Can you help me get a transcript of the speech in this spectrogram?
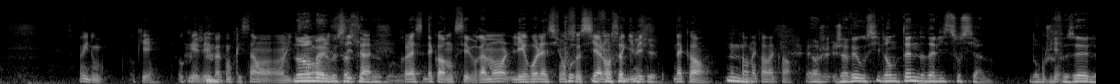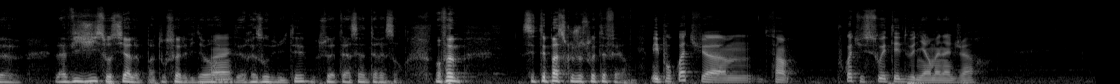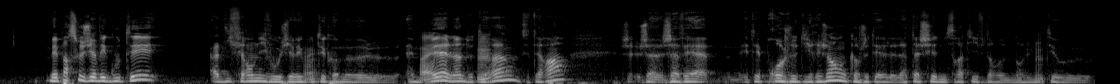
Oui, donc, ok, ok, j'avais pas compris ça en, en lisant. Non, mais, mais ça, Relation- D'accord, donc c'est vraiment les relations Faut- sociales entre guillemets. D'accord, d'accord, Hmm. d'accord, d'accord. Alors, j'avais aussi l'antenne d'analyse sociale. Donc je faisais le- la vigie sociale, pas tout seul évidemment, Ouais. des réseaux d'unités, c'était assez intéressant. Enfin, c'était pas ce que je souhaitais faire. Mais pourquoi tu as, enfin, pourquoi tu souhaitais devenir manager? Mais parce que j'avais goûté à différents niveaux. J'y avais Ouais. goûté comme euh, le MPL, hein, de terrain, etc. J'avais été proche de dirigeants quand j'étais l'attaché administratif dans, dans l'unité où,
